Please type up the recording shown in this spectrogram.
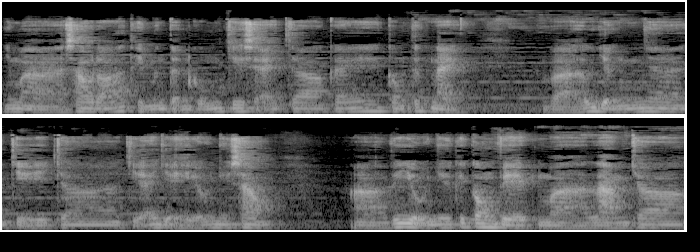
Nhưng mà sau đó thì Minh Tịnh cũng chia sẻ cho cái công thức này và hướng dẫn chị cho chị ấy dễ hiểu như sau. À, ví dụ như cái công việc mà làm cho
